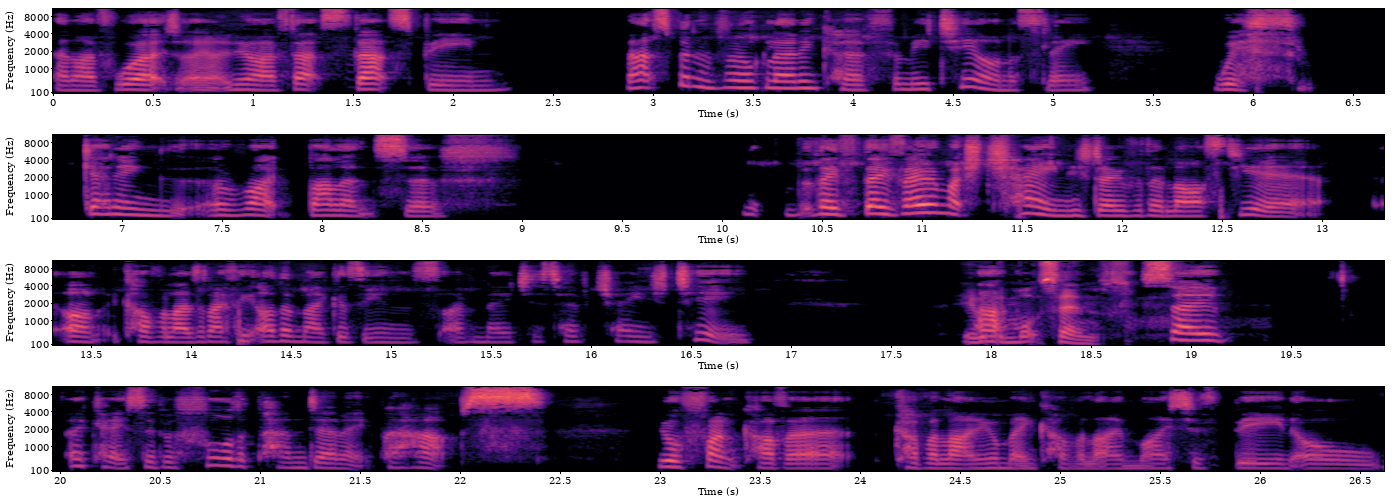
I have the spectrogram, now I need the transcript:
and I've worked. You know, I've that's that's been that's been a real learning curve for me too. Honestly, with getting a right balance of they've they very much changed over the last year on cover lines, and I think other magazines I've noticed have changed too. In, uh, in what sense? So okay, so before the pandemic, perhaps your front cover cover line, your main cover line might have been oh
